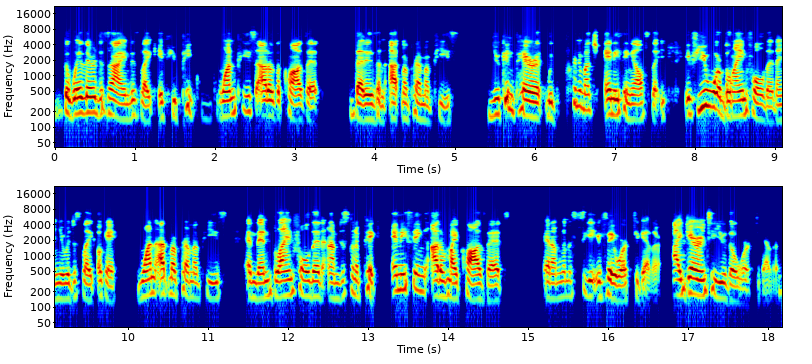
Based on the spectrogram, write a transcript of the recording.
The way they're designed is like if you pick one piece out of the closet that is an Atma Prema piece, you can pair it with pretty much anything else that if you were blindfolded and you were just like, okay, one Atma Prema piece and then blindfolded, and I'm just going to pick anything out of my closet and I'm going to see if they work together. I guarantee you they'll work together.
